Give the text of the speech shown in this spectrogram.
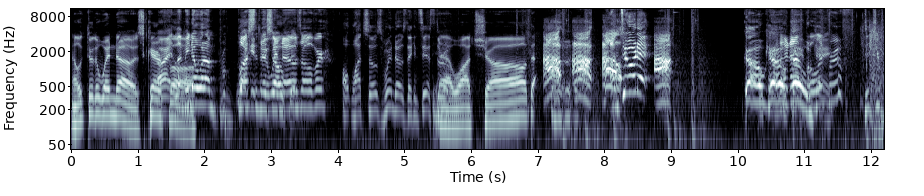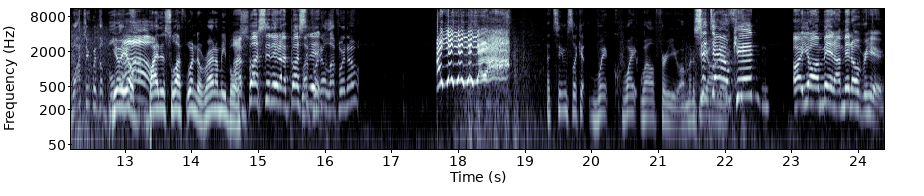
Now look through the windows. Careful. right, let me know when I'm b- busting through this windows open. over. Oh, watch those windows. They can see us through. Yeah, watch out. The- ah, ah, I'm doing it. Ah. go, Okay, go, They're go. bulletproof. Did you watch it with a bullet? Yo, yo, Wow. by this left window, right on me, boys. I busted in. I busted it. Left in. window, left window. Ah, yeah, yeah, yeah, yeah! That seems like it went quite well for you. I'm gonna be Sit down, kid. All right, yo, I'm in. I'm in over here.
